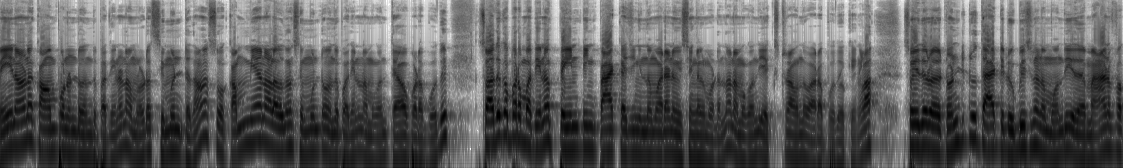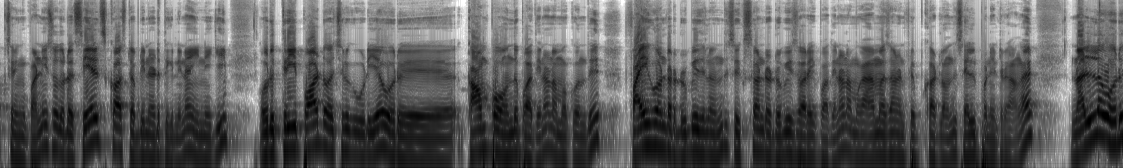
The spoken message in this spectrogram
மெயினான காம்பனண்ட் வந்து பார்த்தீங்கன்னா நம்மளோட சிமெண்ட் தான். ஸோ கம்மியான அளவு தான் சிமெண்ட்டும் வந்து பார்த்தீங்கன்னா நமக்கு வந்து தேவைப்பட போகுது. ஸோ அதுக்கப்புறம் பார்த்தீங்கன்னா பெயிண்டிங் பேக்கேஜிங் இந்த மாதிரியான விஷயங்கள் மட்டும் தான் நமக்கு வந்து எக்ஸ்ட்ரா வந்து வரப்போகுது ஓகேங்களா ஸோ இதோட டுவெண்ட்டி டூ தேர்ட்டி ருபீஸில் நம்ம வந்து இதை மேனுஃபேக்சரிங் பண்ணி ஸோ இதோட சேல்ஸ் காஸ்ட் அப்படின்னு எடுத்துக்கிட்டிங்கன்னா இன்றைக்கி ஒரு த்ரீ பாட் வச்சிருக்கக்கூடிய ஒரு காம்போ வந்து பார்த்தீங்கன்னா நமக்கு வந்து ஃபைவ் ஹண்ட்ரட் ருபீஸ்லேருந்து சிக்ஸ் ஹண்ட்ரட் ருபீஸ் வரைக்கும் பார்த்தீங்கன்னா நமக்கு அமேசான் அண்ட் ஃப்ளிப்கார்ட்டில் வந்து செல் பண்ணிட்டு இருக்காங்க. நல்ல ஒரு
